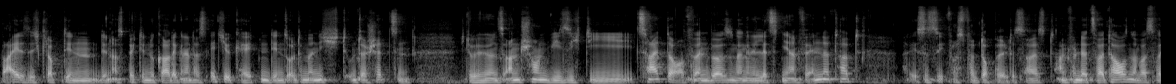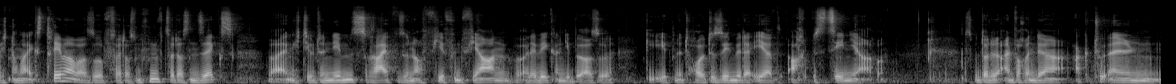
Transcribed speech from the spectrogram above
Beides. Ich glaube, den, den Aspekt, den du gerade genannt hast, educaten, den sollte man nicht unterschätzen. Ich glaube, wenn wir uns anschauen, wie sich die Zeitdauer für einen Börsengang in den letzten Jahren verändert hat, ist es fast verdoppelt. Das heißt, Anfang der 2000er war es vielleicht noch mal extremer, aber so 2005, 2006 war eigentlich die Unternehmensreife so nach vier, fünf Jahren war der Weg an die Börse geebnet. Heute sehen wir da eher acht bis zehn Jahre. Das bedeutet einfach, in der aktuellen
